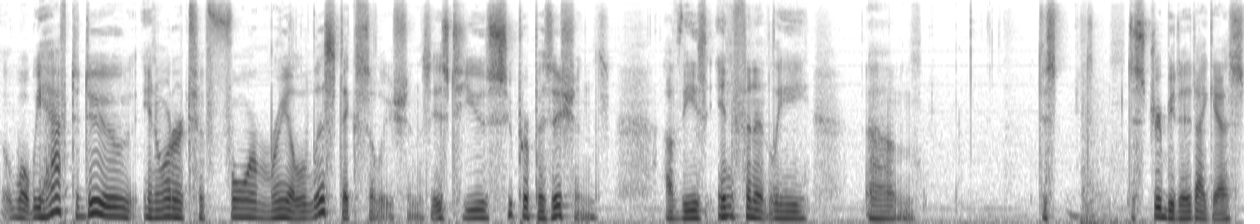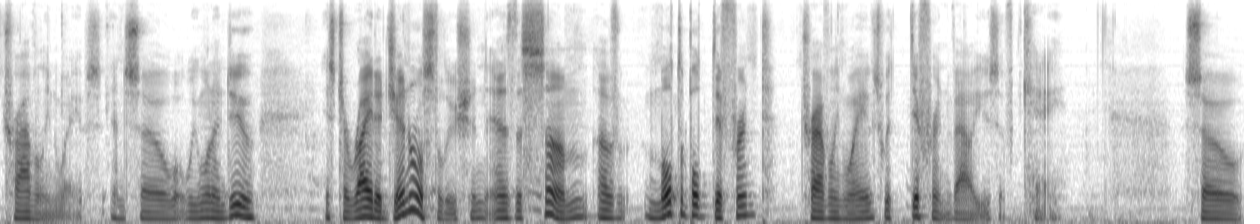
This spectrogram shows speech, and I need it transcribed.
What we have to do in order to form realistic solutions is to use superpositions of these infinitely um, dis distributed, I guess, traveling waves. And so what we want to do is to write a general solution as the sum of multiple different traveling waves with different values of k. So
